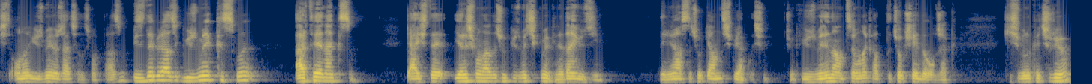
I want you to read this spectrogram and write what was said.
İşte ona yüzmeye özel çalışmak lazım. Bizde birazcık yüzme kısmı ertelenen kısım. Ya işte yarışmalarda çok yüzme çıkmıyor ki neden yüzeyim? Deniyor aslında çok yanlış bir yaklaşım. Çünkü yüzmenin antrenmana kattığı çok şey de olacak. Kişi bunu kaçırıyor.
